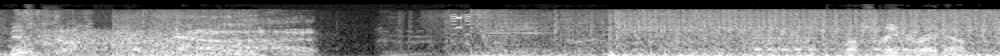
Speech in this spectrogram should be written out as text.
Yeah, man. Well, I'm streaming right now.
